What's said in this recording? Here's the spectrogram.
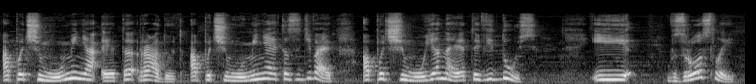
А почему меня это радует? А почему меня это задевает? А почему я на это ведусь? И взрослый –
